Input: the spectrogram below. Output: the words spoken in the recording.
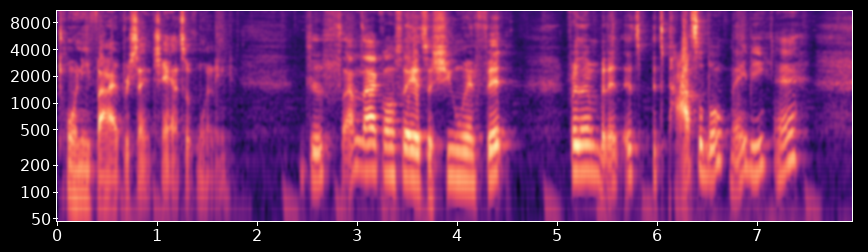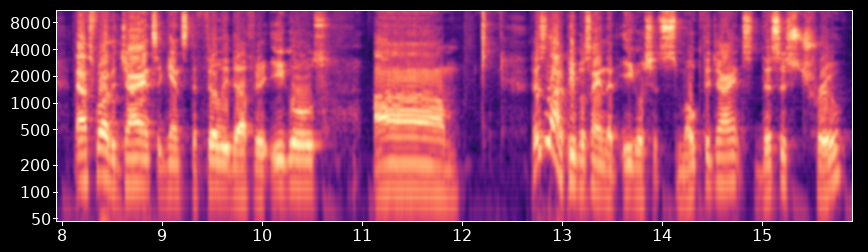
25% chance of winning. Just, I'm not gonna say it's a shoe in fit for them, but it, it's it's possible, maybe. Eh. Now, as far as the Giants against the Philadelphia Eagles, um, there's a lot of people saying that Eagles should smoke the Giants. This is true.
